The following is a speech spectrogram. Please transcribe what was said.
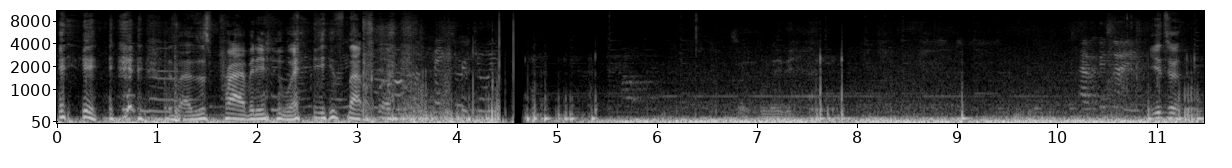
it's, it's private anyway. It's not public. Leute.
